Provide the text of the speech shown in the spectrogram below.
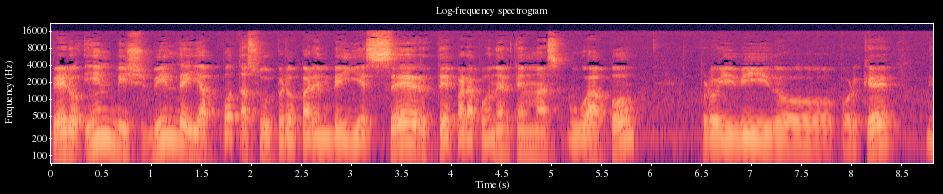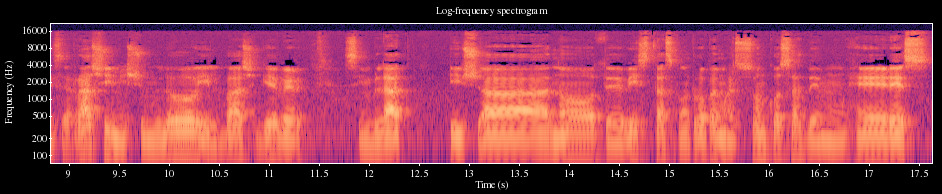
Pero in de yapot azul, pero para embellecerte, para ponerte más guapo, prohibido. ¿Por qué? Dice Rashi, Mishum lo ilbash geber simblat ya no te vistas con ropa de mujer, son cosas de mujeres,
